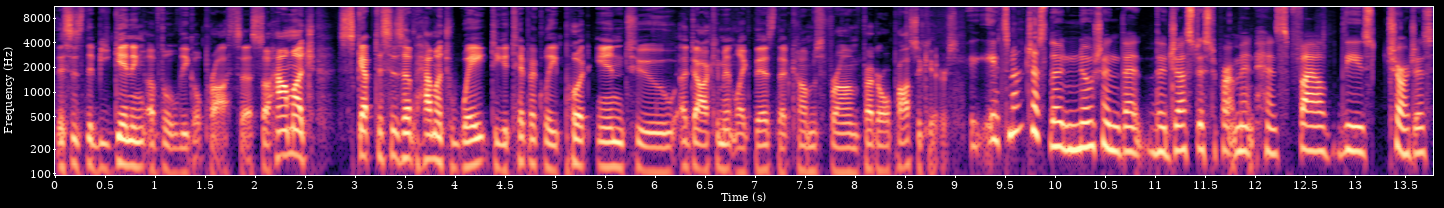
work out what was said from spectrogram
this is the beginning of the legal process. So, how much skepticism, how much weight do you typically put into a document like this that comes from federal prosecutors? It's not just the notion that the Justice Department has filed these charges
